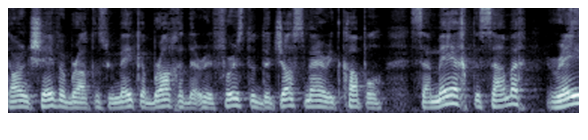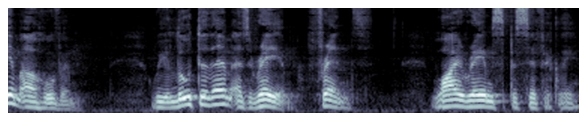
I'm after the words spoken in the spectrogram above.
During Sheva brachas, we make a bracha that refers to the just married couple, Sameach Samach Reim Ahuvim. We allude to them as Reim, friends. Why Reim specifically?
